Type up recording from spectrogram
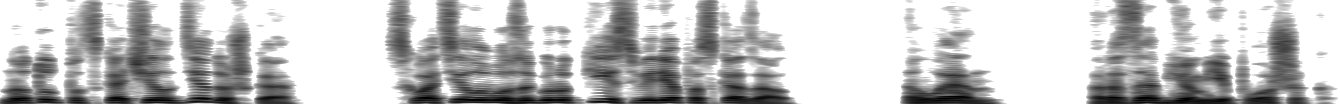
но тут подскочил дедушка, схватил его за грудки и свирепо сказал. «Лэн, разобьем епошек,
